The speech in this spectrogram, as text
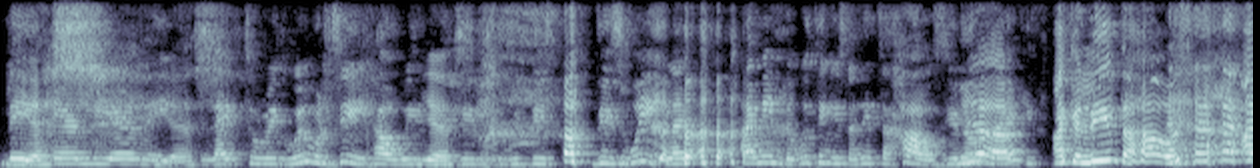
they Yes. earlier they Yes. like to read we will see how we, Yes. deal with this this week like i mean the good thing is that it's a house you know Yeah. like it's i can leave the house i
